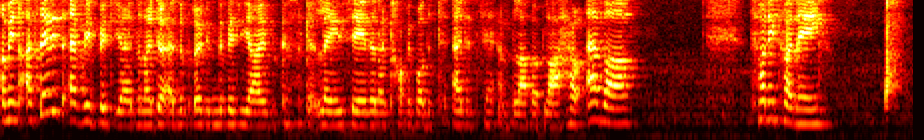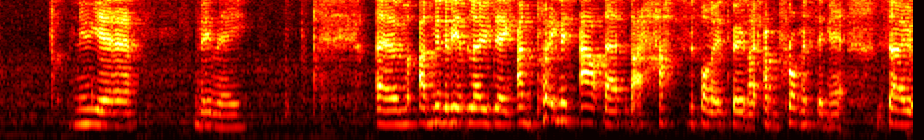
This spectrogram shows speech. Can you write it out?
I mean, I say this every video and then I don't end up loading the video because I get lazy, and then I can't be bothered to edit it and blah blah blah. However, 2020, new year, new me. Um, I'm going to be uploading, I'm putting this out there so that I have to follow through, like I'm promising it. So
